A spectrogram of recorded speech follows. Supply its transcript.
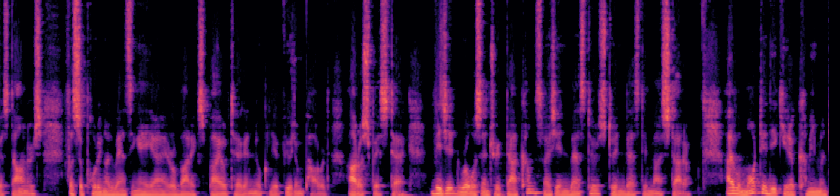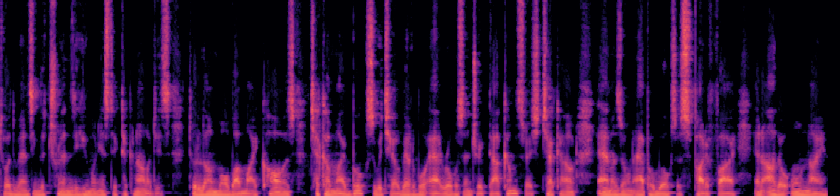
US dollars for supporting advancing AI, robotics, biotech, and nuclear fusion powered outer space tech. Visit robocentric.com slash investors to invest in my startup. I have a multi-decade commitment to advancing the transhumanistic technologies. To learn more about my cause, check out my books, which are available at robocentric.com slash checkout, Amazon, Apple Books, Spotify, and other online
